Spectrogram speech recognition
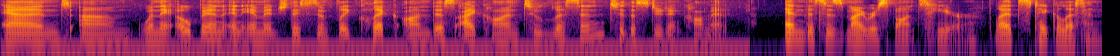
And um, when they open an image, they simply click on this icon to listen to the student comment. And this is my response here. Let's take a listen.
